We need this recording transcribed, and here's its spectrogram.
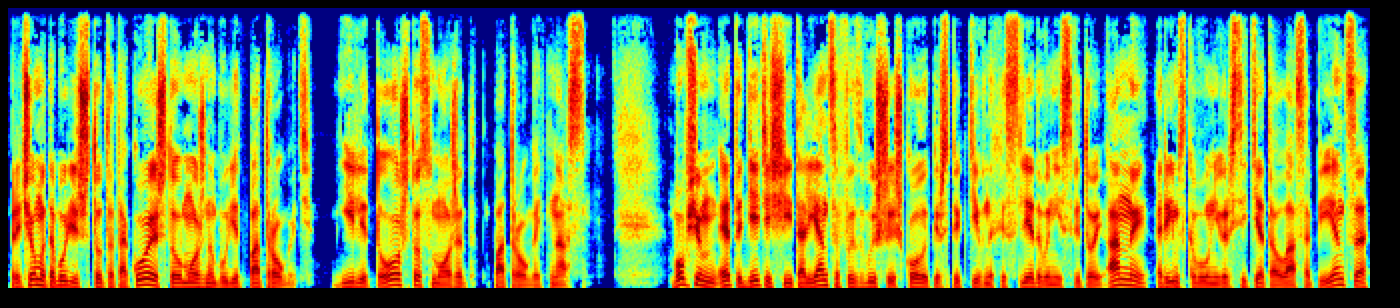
Причем это будет что-то такое, что можно будет потрогать. Или то, что сможет потрогать нас. В общем, это детище итальянцев из Высшей школы перспективных исследований Святой Анны, Римского университета Ла Сапиенца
